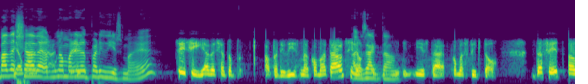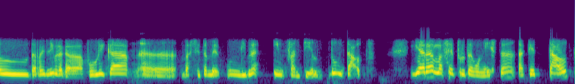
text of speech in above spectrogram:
va deixar ja d'alguna manera el periodisme, eh? Sí, sí, ja ha deixat el, el periodisme com a tal, sinó Exacte. que i, i està com a escriptor. De fet, el darrer llibre que va publicar eh, va ser també un llibre infantil, d'un talp. I ara l'ha fet protagonista, aquest talp,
